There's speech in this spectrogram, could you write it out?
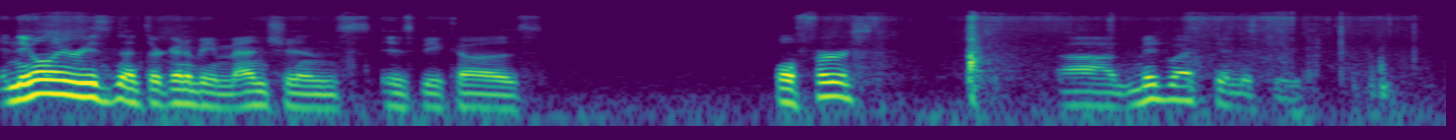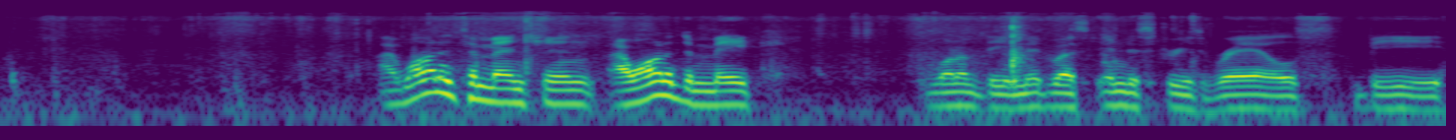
and the only reason that they're going to be mentions is because, well, first, uh, Midwest Industries. I wanted to mention, I wanted to make one of the Midwest Industries rails be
